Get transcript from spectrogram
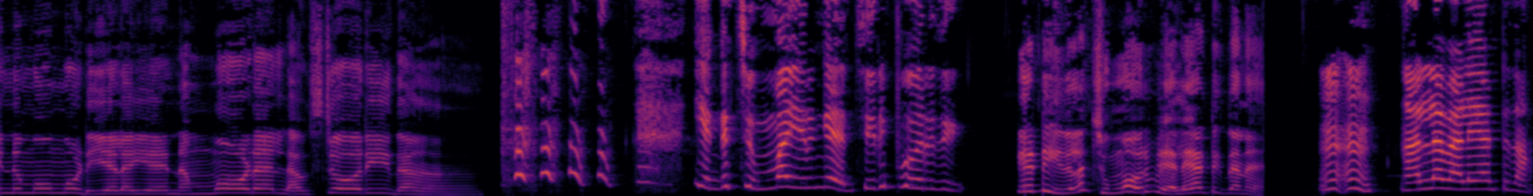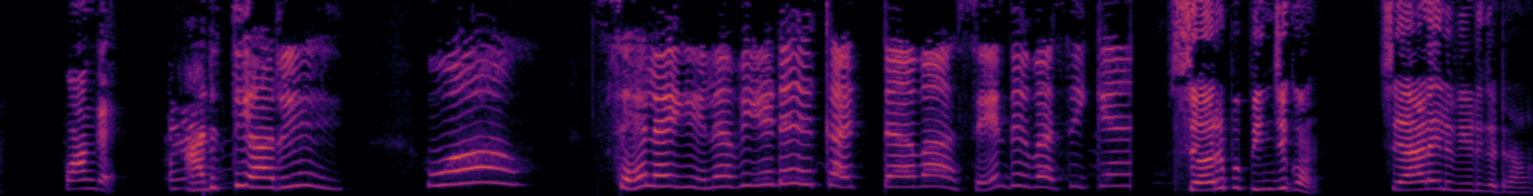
இன்னமும் முடியலையே. நம்மோட லவ் ஸ்டோரி தான் சும்மா இருங்க சிரிப்பு வருது. ஏட்டி இதெல்லாம் சும்மா ஒரு விளையாட்டுக்கு தானே? நல்ல விளையாட்டு தான். போங்க. அடுத்து யாரு? செருப்பு பிஞ்சுக்கும். சேலையில வீடு கட்டுறானா.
